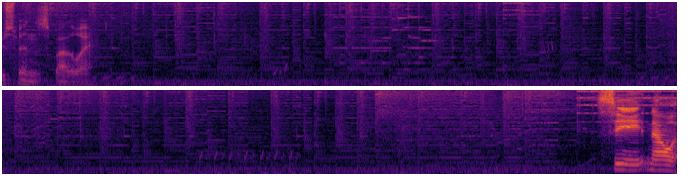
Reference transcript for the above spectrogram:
Two spins, by the way. See, now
